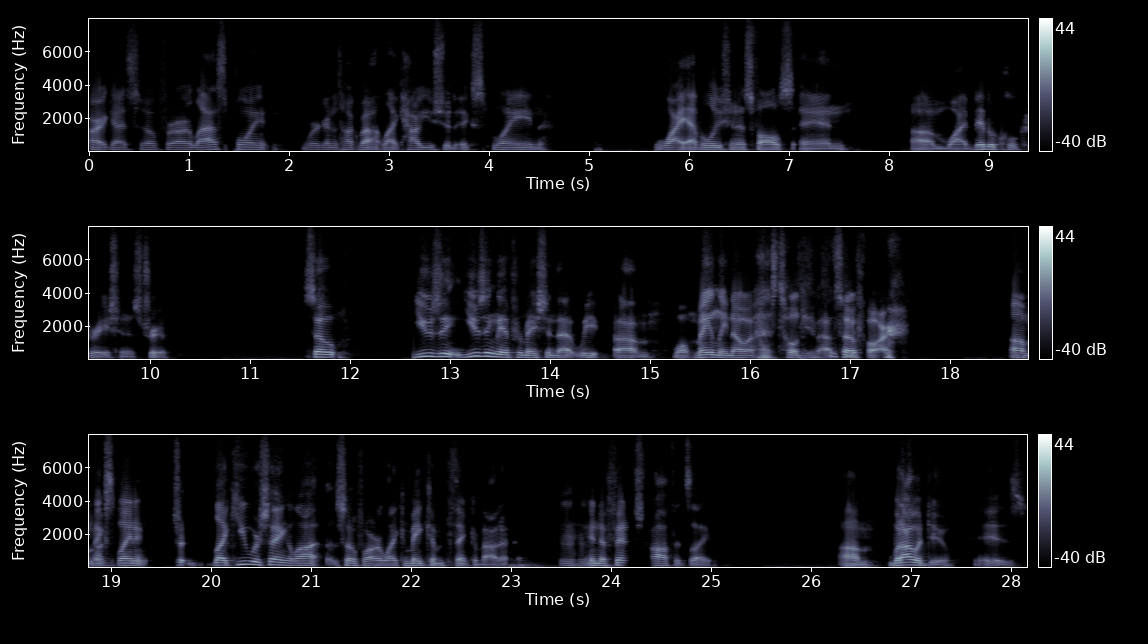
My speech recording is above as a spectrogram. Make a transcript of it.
All right, guys. So for our last point, we're going to talk about like how you should explain why evolution is false and um, why biblical creation is true. So, using using the information that we, um, well, mainly Noah has told you about so far, um, explaining like you were saying a lot so far, like make him think about it. Mm-hmm. And to finish off, it's like, um, what I would do is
